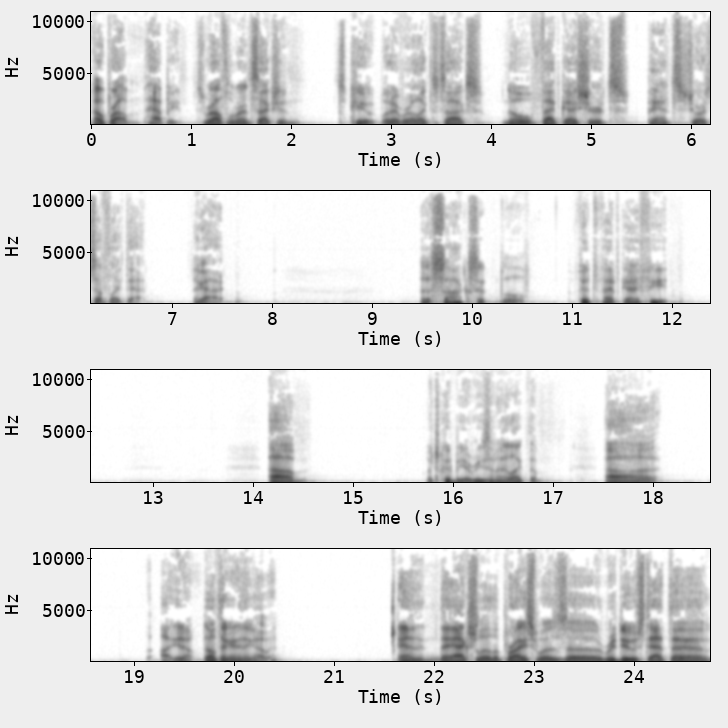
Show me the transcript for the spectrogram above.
no problem. Happy. It's Ralph Lauren section. It's cute. Whatever. I like the socks. No fat guy shirts, pants, shorts, stuff like that. I got it. The socks that will fit fat guy feet. Um, which could be a reason I like them. Uh, you know, don't think anything of it. And they actually, the price was uh, reduced at the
